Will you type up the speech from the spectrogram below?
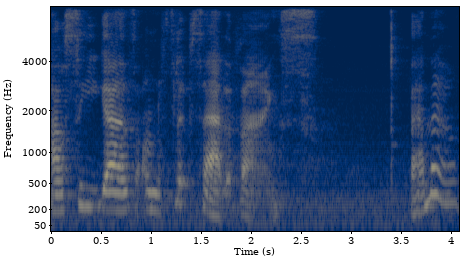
I'll see you guys on the flip side of things. Bye now.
